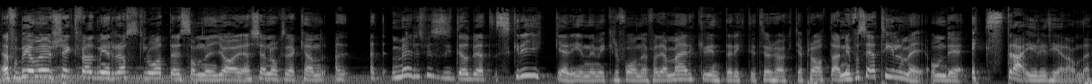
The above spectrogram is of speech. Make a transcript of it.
Jag får be om ursäkt för att min röst låter som den gör. Jag känner också att jag kan, att, att, möjligtvis så sitter jag och vet, skriker in i mikrofonen för att jag märker inte riktigt hur högt jag pratar. Ni får säga till mig om det är extra irriterande.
